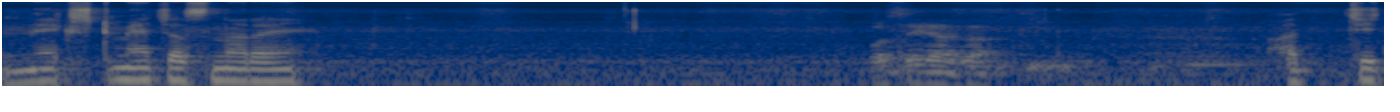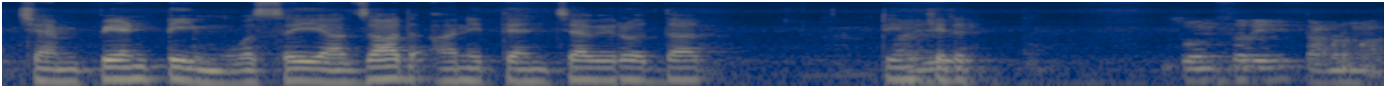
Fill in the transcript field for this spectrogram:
Next match असणार आहे. आजची चॅम्पियन टीम वसई आझाद आणि त्यांच्या विरोधात टीम केली. सोनसरी तांबडमाल.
